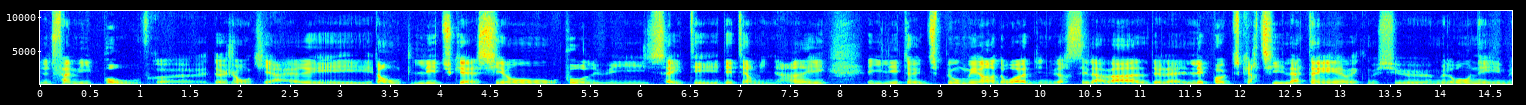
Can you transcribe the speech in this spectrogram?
d'une famille pauvre euh, de Jonquière et, donc l'éducation pour lui ça a été déterminant et il est un diplômé en droit de l'Université Laval de l'époque du quartier latin avec M. Mulroney, M.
